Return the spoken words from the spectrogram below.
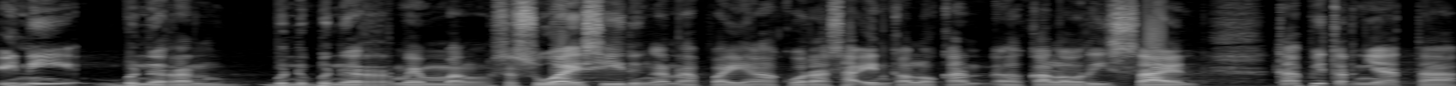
ini beneran bener-bener memang sesuai sih dengan apa yang aku rasain kalau kan uh, kalau resign tapi ternyata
